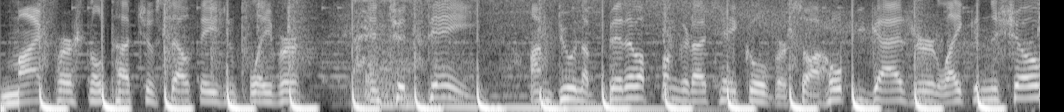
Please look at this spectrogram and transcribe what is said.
my personal touch of South Asian flavor. And today, I'm doing a bit of a Bhangra takeover, so I hope you guys are liking the show.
